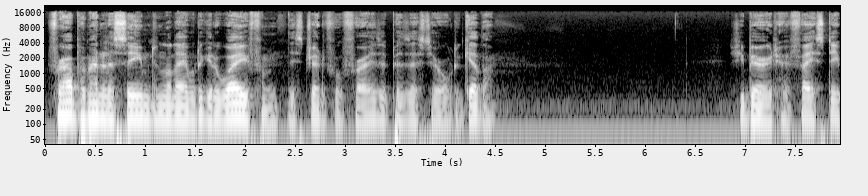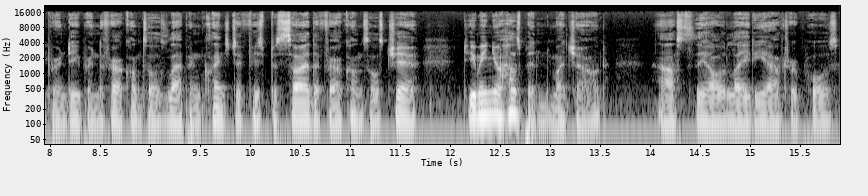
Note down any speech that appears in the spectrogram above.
Frau Permaneder seemed not able to get away from this dreadful phrase. It possessed her altogether. She buried her face deeper and deeper in the Frau Consul's lap and clenched her fist beside the Frau Consul's chair. Do you mean your husband, my child? Asked the old lady after a pause.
